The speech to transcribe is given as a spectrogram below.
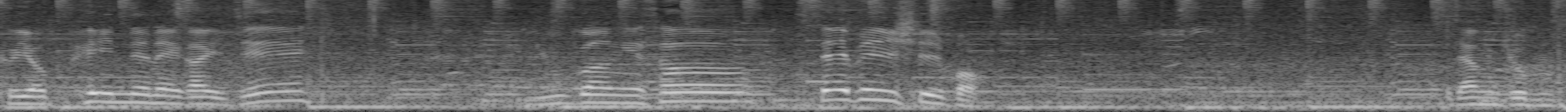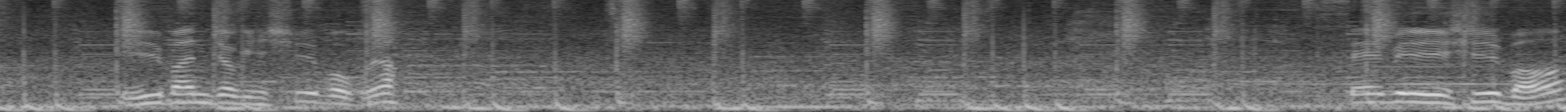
그 옆에 있는 애가 이제 유광에서 세빌 실버. 가장 좀 일반적인 실버고요. 세빌 실버.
